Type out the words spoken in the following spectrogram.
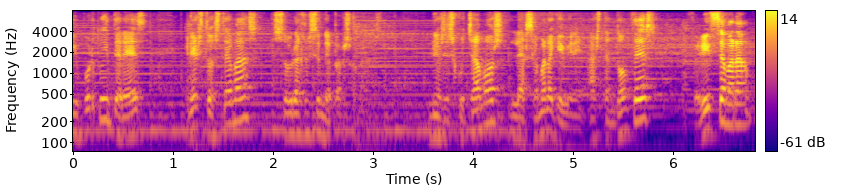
y por tu interés en estos temas sobre gestión de personas. Nos escuchamos la semana que viene. Hasta entonces, ¡feliz semana!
